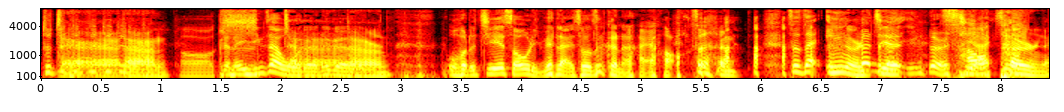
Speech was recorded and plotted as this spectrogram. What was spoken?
对对对对对。哦，可能已经在我的那个 我的接收里面来说，这可能还好，这很。这在婴儿界超 turn 呢，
